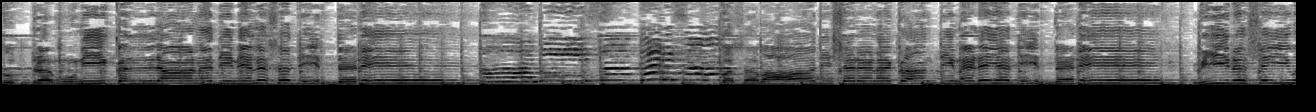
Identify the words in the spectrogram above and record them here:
ರುದ್ರಮುನಿ ಕಲ್ಯಾಣದಿ ನೆಲೆಸದಿದ್ದರೆ ಶರಣ ಕ್ರಾಂತಿ ನಡೆಯದಿದ್ದರೆ ವೀರಶೈವ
